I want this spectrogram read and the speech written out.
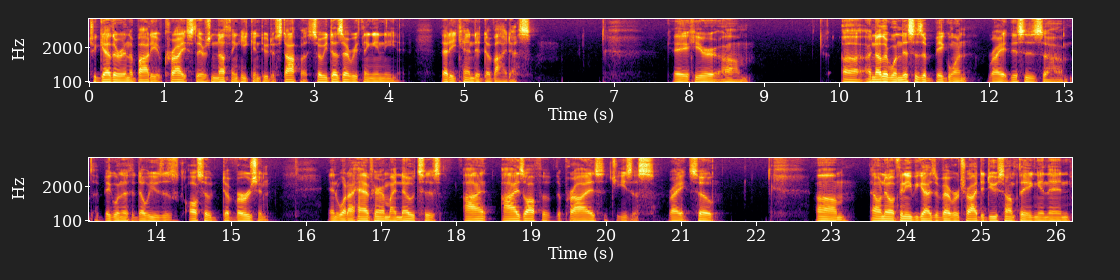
together in the body of Christ, there's nothing he can do to stop us. So he does everything in the, that he can to divide us. Okay, here, um, uh, another one. This is a big one, right? This is um, a big one that the devil uses. Also, diversion. And what I have here in my notes is eye, eyes off of the prize, Jesus, right? So, um, I don't know if any of you guys have ever tried to do something, and then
